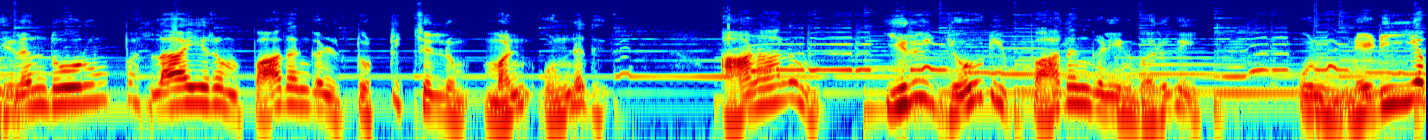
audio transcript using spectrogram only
தினந்தோறும் பல்லாயிரம் பாதங்கள் தொட்டுச் செல்லும் மண் உன்னது. ஆனாலும் இரு ஜோடி பாதங்களின் வருகை உன் நெடிய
